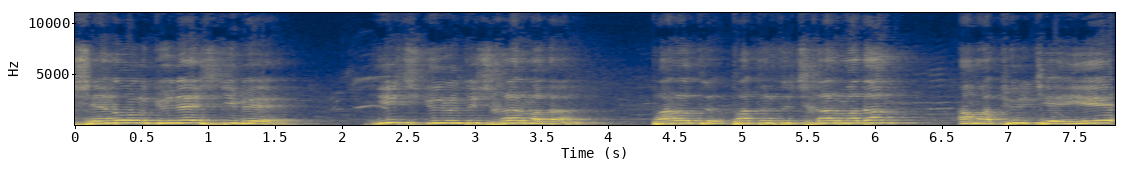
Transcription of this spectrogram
Şenol Güneş gibi hiç gürültü çıkarmadan parıltı, patırtı çıkarmadan ama Türkiye'yi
